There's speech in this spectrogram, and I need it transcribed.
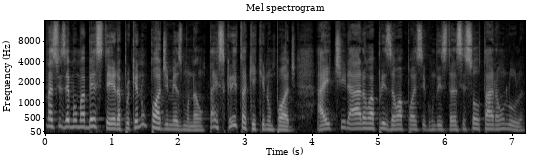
Nós fizemos uma besteira, porque não pode mesmo não. Tá escrito aqui que não pode. Aí tiraram a prisão após segunda instância e soltaram o Lula.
